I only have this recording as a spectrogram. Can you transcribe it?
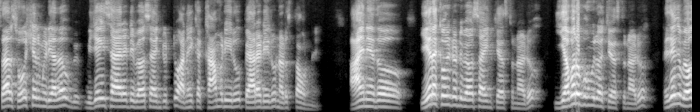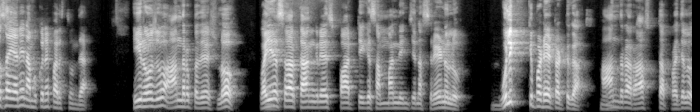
సార్ సోషల్ మీడియాలో విజయసాయిరెడ్డి వ్యవసాయం చుట్టూ అనేక కామెడీలు ప్యారడీలు నడుస్తూ ఉన్నాయి. ఆయన ఏదో ఏ రకమైనటువంటి వ్యవసాయం చేస్తున్నాడు ఎవరు భూమిలో చేస్తున్నాడు నిజంగా వ్యవసాయాన్ని నమ్ముకునే పరిస్థితి ఉందా? ఈరోజు ఆంధ్రప్రదేశ్లో వైఎస్ఆర్ కాంగ్రెస్ పార్టీకి సంబంధించిన శ్రేణులు ఉలిక్కి పడేటట్టుగా ఆంధ్ర రాష్ట్ర ప్రజలు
